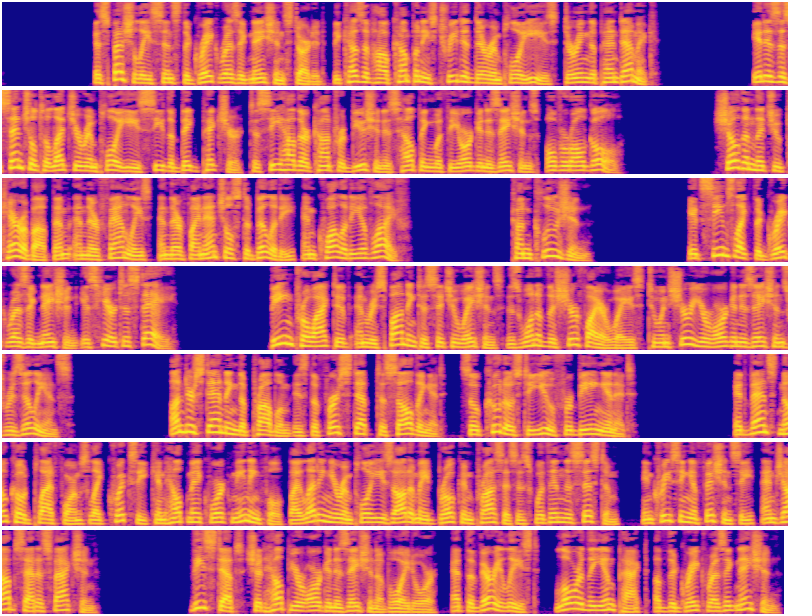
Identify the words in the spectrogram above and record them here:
Especially since the great resignation started because of how companies treated their employees during the pandemic. It is essential to let your employees see the big picture to see how their contribution is helping with the organization's overall goal. Show them that you care about them and their families and their financial stability and quality of life. Conclusion It seems like the great resignation is here to stay. Being proactive and responding to situations is one of the surefire ways to ensure your organization's resilience. Understanding the problem is the first step to solving it, so kudos to you for being in it. Advanced no code platforms like Quixy can help make work meaningful by letting your employees automate broken processes within the system, increasing efficiency and job satisfaction. These steps should help your organization avoid or, at the very least, lower the impact of the great resignation.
